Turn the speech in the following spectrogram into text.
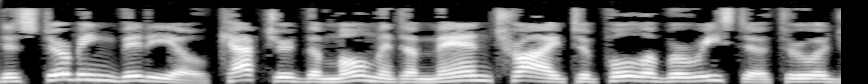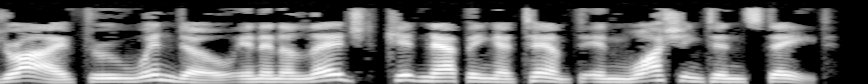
Disturbing video captured the moment a man tried to pull a barista through a drive-through window in an alleged kidnapping attempt in Washington state.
